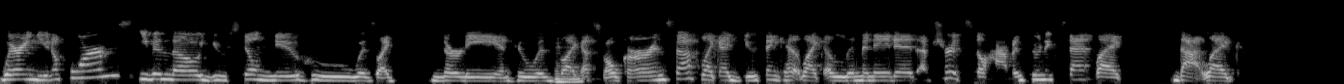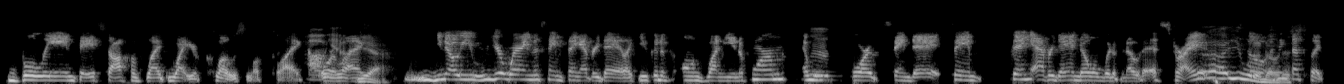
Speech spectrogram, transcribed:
wearing uniforms even though you still knew who was like nerdy and who was like a smoker and stuff like i do think it like eliminated i'm sure it still happened to an extent like that like bullying based off of like what your clothes looked like Oh, or yeah. like Yeah. you know you you're wearing the same thing every day like you could have owned one uniform and Mm. wore the same day same thing every day and no one would have noticed right Uh, you would so have i think that's like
